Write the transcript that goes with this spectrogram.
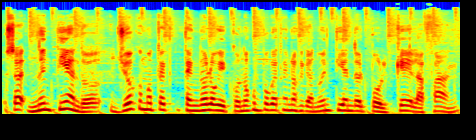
o sea no entiendo. Yo como tecnólogo y conozco un poco de tecnología, no entiendo el porqué, el afán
